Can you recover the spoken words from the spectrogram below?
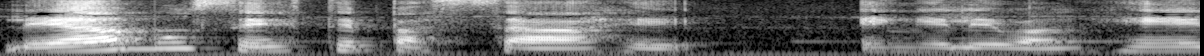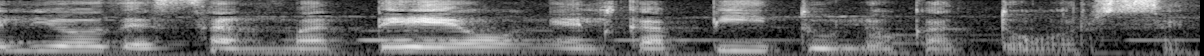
Leamos este pasaje en el Evangelio de San Mateo en el capítulo 14.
